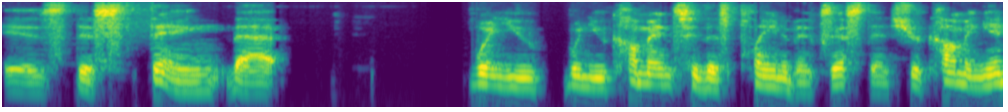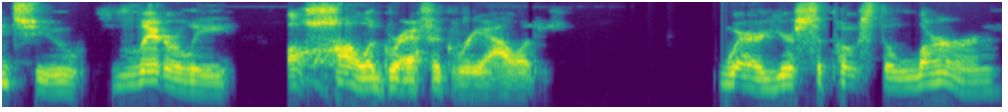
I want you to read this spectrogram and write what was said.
is this thing that when you when you come into this plane of existence, you're coming into literally a holographic reality where you're supposed to learn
